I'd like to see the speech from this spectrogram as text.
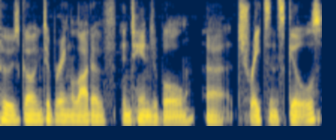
who's going to bring a lot of intangible uh, traits and skills.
